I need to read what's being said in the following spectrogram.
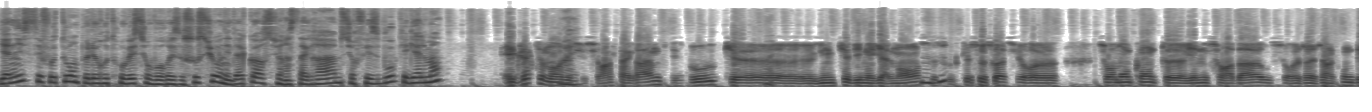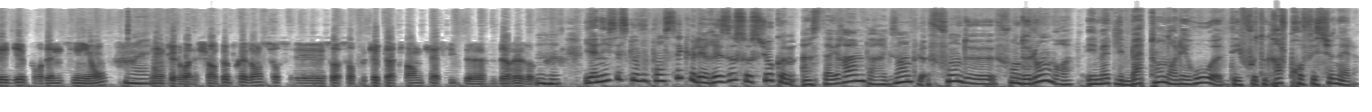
Yanis, ces photos, on peut les retrouver sur vos réseaux sociaux, on est d'accord, sur Instagram, sur Facebook également? Exactement, Ouais. je suis sur Instagram, Facebook, euh, LinkedIn également, que, Mhm. ce- que ce soit sur euh, sur mon compte euh, Yannis ou sur j'ai un compte dédié pour Dancing Lyon. Ouais. Donc euh, voilà, je suis un peu présent sur ces sur, sur toutes les plateformes classiques de, de réseau. Mhm. Yanis, est-ce que vous pensez que les réseaux sociaux comme Instagram, par exemple, font de, font de l'ombre et mettent les bâtons dans les roues des photographes professionnels?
